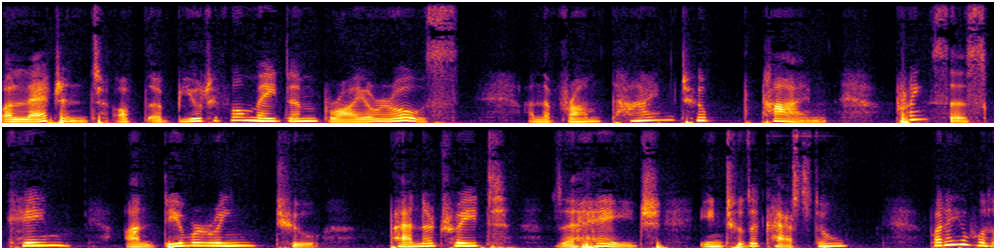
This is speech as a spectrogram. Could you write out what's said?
a legend of the beautiful maiden Briar Rose, and from time to time princes came endeavoring to penetrate the hedge into the castle, but it was,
